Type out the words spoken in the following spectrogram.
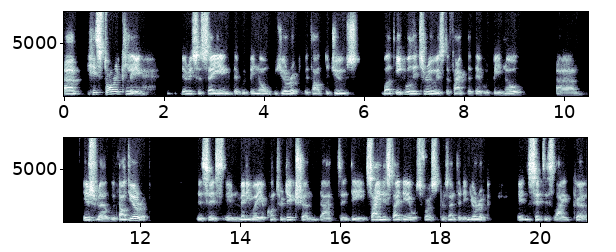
Um, historically, there is a saying there would be no Europe without the Jews, but equally true is the fact that there would be no um, Israel without Europe. This is in many ways a contradiction that the Zionist idea was first presented in Europe in cities like uh,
